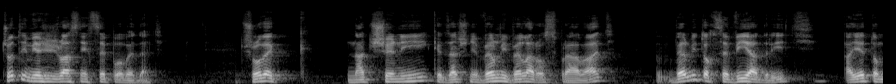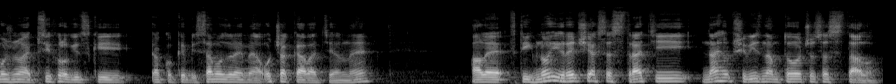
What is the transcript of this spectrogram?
Čo tým Ježiš vlastne chce povedať? Človek nadšený, keď začne veľmi veľa rozprávať, veľmi to chce vyjadriť a je to možno aj psychologicky ako keby samozrejme a očakávateľné, ale v tých mnohých rečiach sa stratí najhlbší význam toho, čo sa stalo.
